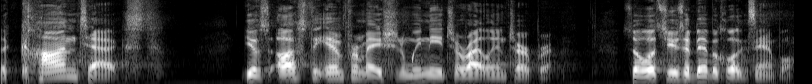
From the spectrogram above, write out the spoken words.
The context gives us the information we need to rightly interpret. So, let's use a biblical example.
